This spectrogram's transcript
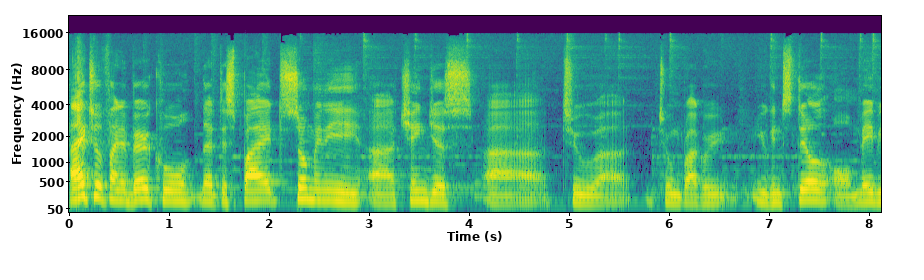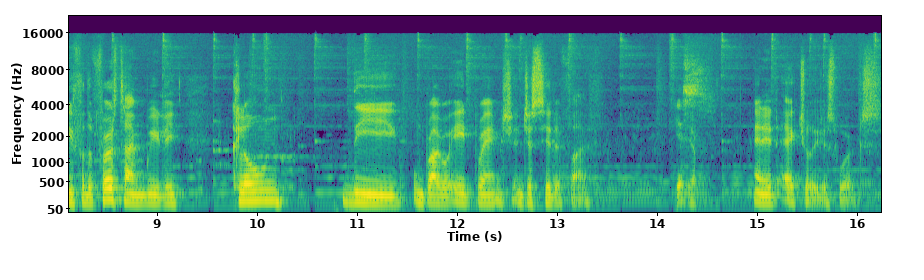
I actually find it very cool that despite so many uh, changes uh, to uh, to Umbraco, you, you can still, or maybe for the first time really, clone the Umbraco 8 branch and just hit F5. Yes. Yep. And it actually just works.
